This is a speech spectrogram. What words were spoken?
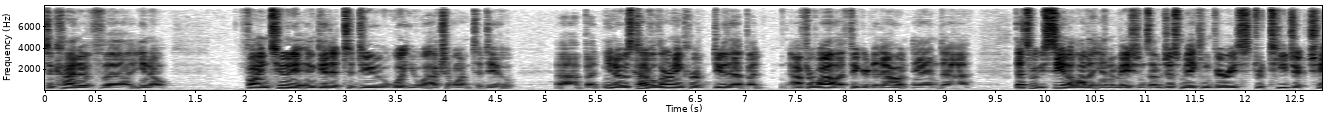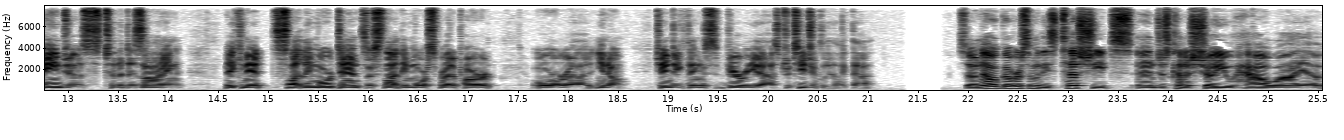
to kind of, uh, you know, fine tune it and get it to do what you actually want it to do. Uh, but, you know, it was kind of a learning curve to do that, but after a while I figured it out, and uh, that's what you see in a lot of the animations. I'm just making very strategic changes to the design, making it slightly more dense or slightly more spread apart, or uh, you know, changing things very uh, strategically like that. So now I'll go over some of these test sheets and just kind of show you how I uh,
